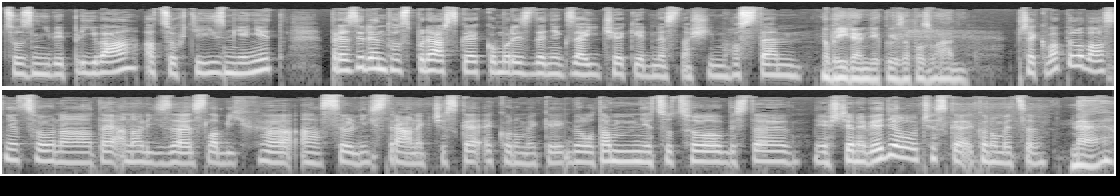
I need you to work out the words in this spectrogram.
co z ní vyplývá a co chtějí změnit. Prezident hospodářské komory Zdeněk Zajíček je dnes naším hostem. Dobrý den, děkuji za pozvání. Překvapilo vás něco na té analýze slabých a silných stránek české ekonomiky? Bylo tam něco, co byste ještě nevěděl o české ekonomice? Ne,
